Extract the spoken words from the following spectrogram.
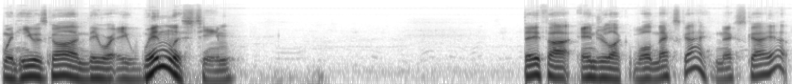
When he was gone, they were a winless team. They thought Andrew Luck, well, next guy, next guy up.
